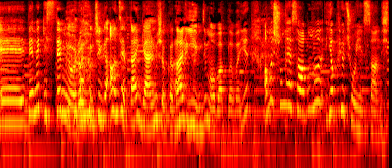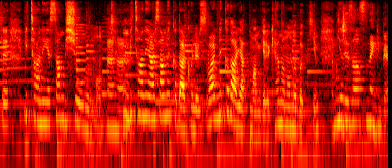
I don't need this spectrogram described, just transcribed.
e, demek istemiyorum. Çünkü Antep'ten gelmiş o kadar. Aynen. Yiyeyim değil mi o baklavayı? Ama şunun hesabını yapıyor çoğu insan. İşte bir tane yesem bir şey olur mu? Hı, bir tane yersem ne kadar kalorisi var? Ne kadar yakmam gerekiyor? Hemen ona bakayım. Ya bunun ya, cezası ne gibi?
